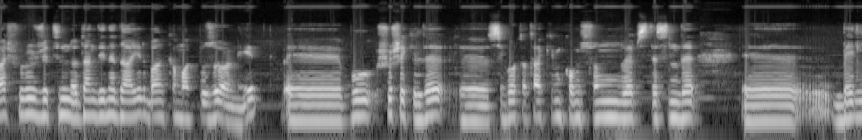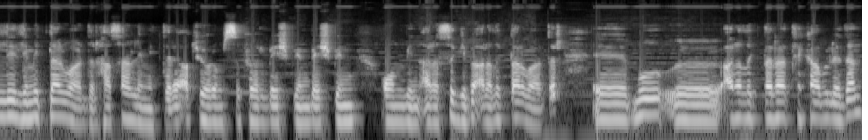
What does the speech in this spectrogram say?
başvuru ücretinin ödendiğine dair banka makbuzu örneği. E, bu şu şekilde e, Sigorta Tahkim Komisyonu'nun web sitesinde e, belli limitler vardır. Hasar limitleri atıyorum 0, 5000, 5000, 10.000 arası gibi aralıklar vardır. E, bu e, aralıklara tekabül eden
